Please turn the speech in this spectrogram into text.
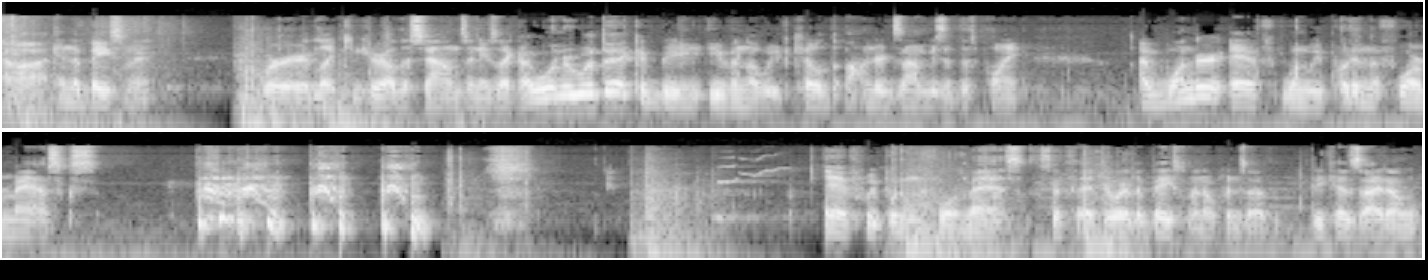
uh, in the basement, where like you hear all the sounds, and he's like, "I wonder what that could be," even though we've killed hundred zombies at this point. I wonder if when we put in the four masks, if we put in the four masks, if that door to the basement opens up, because I don't.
